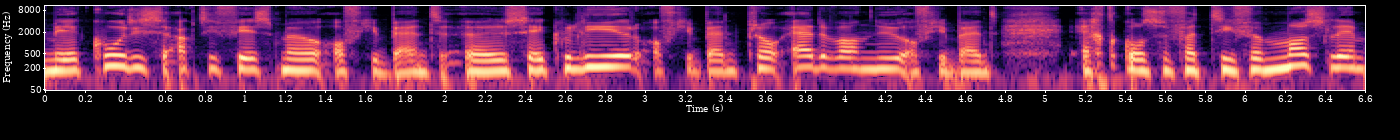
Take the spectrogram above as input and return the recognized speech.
meer Koerdische activisme, of je bent seculier, of je bent pro-Erdogan nu, of je bent echt conservatieve moslim.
